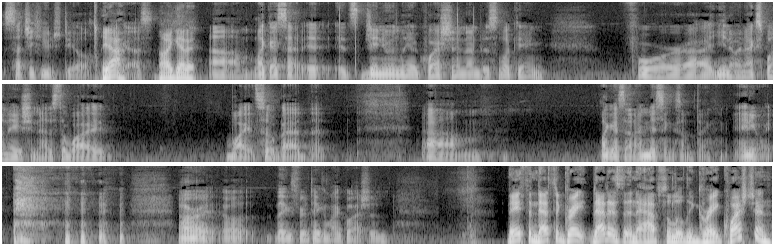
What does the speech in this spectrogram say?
such a huge deal. Yeah. I guess. I get it. Um, like I said, it, it's genuinely a question. I'm just looking for uh, you know an explanation as to why why it's so bad that. Um, like I said, I'm missing something. Anyway, all right. Well, thanks for taking my question. Nathan, that's a great, that is an absolutely great question.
